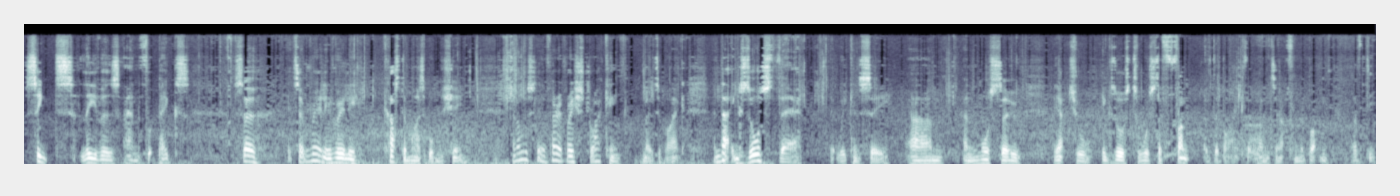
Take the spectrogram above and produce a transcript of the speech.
seats, levers and foot pegs. So it's a really, really customizable machine and obviously a very, very striking motorbike. And that exhaust there that we can see, um, and more so the actual exhaust towards the front of the bike that runs out from the bottom of the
